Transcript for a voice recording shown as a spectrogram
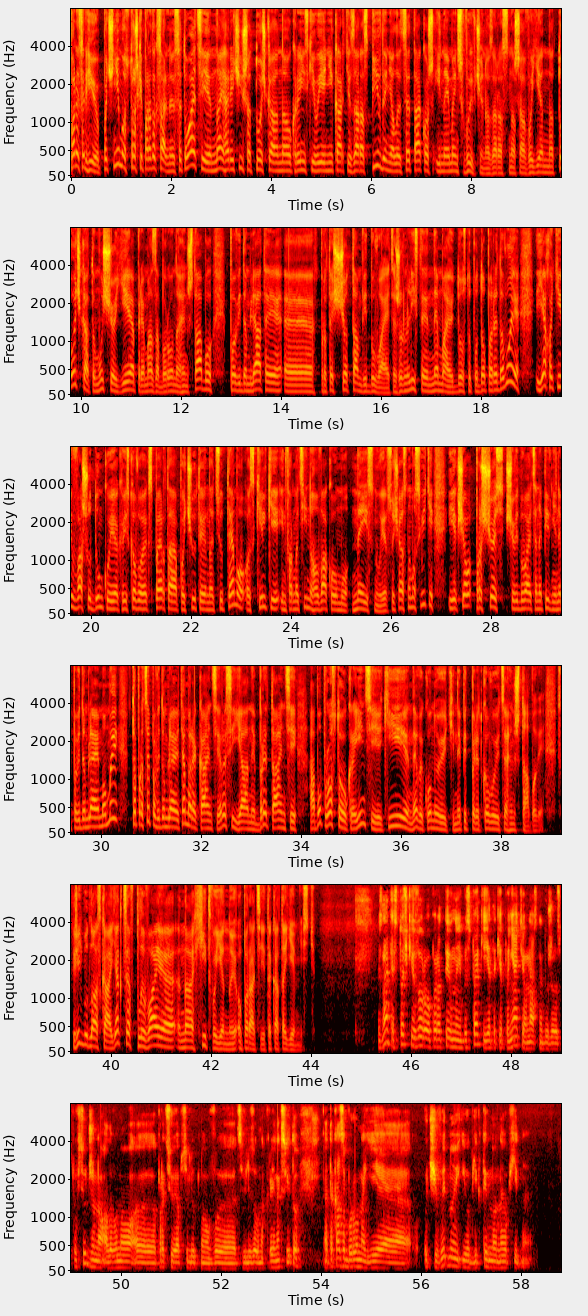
Пане Сергію, почнімо з трошки парадоксальної ситуації. Найгарячіша точка на українській воєнній карті зараз південь, але це також і найменш вивчена зараз наша воєнна точка, тому що є пряма заборона генштабу повідомляти е, про те, що там відбувається. Журналісти не мають доступу до передової. І я хотів вашу думку як військового експерта почути на цю тему, оскільки інформаційного вакууму не існує в сучасному світі. І якщо про щось, що відбувається на півдні, не повідомляємо ми, то про це повідомляють американці, росіяни, британці або просто українці, які не виконують і не підпорядковуються генштабові. Скажіть, будь ласка, як це впливає на хід воєнної операції? Така таємність? Знаєте, з точки зору оперативної безпеки є таке поняття. У нас не дуже розповсюджено, але воно е, працює абсолютно в цивілізованих країнах світу. Е, Така заборона є очевидною і об'єктивно необхідною.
